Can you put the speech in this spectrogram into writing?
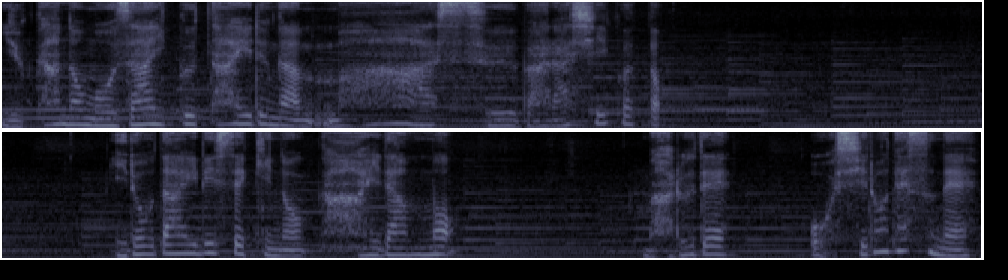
床のモザイクタイルがまあ素晴らしいこと。色大理石の階段もまるでお城ですね。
